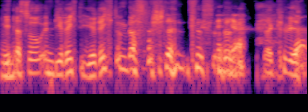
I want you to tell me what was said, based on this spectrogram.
Geht mhm. das so in die richtige Richtung, das Verständnis? Oder ja. quer? Ja.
